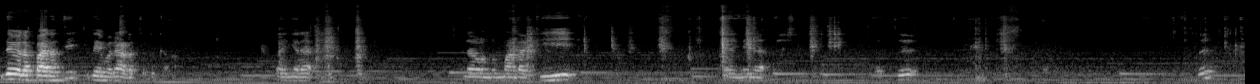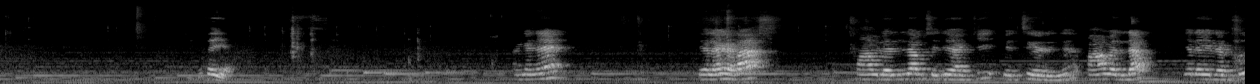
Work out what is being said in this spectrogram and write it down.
ഇതേപോലെ പരത്തി ഇതേപോലെ അടച്ചെടുക്കണം. ഇങ്ങനെ എല്ലാം കൊണ്ട് മടക്കി. ഇങ്ങനെ. വെച്ച് ചെയ്യാം. അങ്ങനെ ഇലകട മാവിലെല്ലാം ശരിയാക്കി വെച്ച് കഴിഞ്ഞ് മാവെല്ലാം ഇലയിലെടുത്ത്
